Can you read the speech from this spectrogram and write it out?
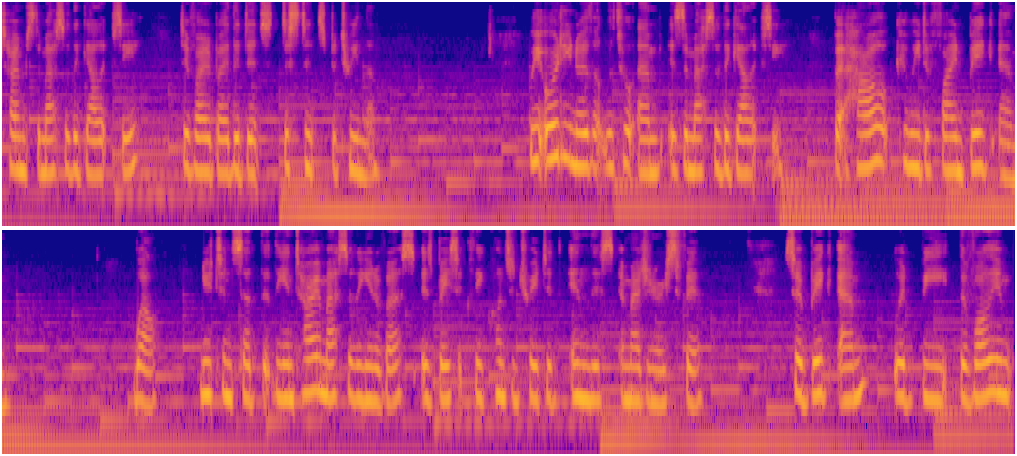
times the mass of the galaxy divided by the distance between them. We already know that little m is the mass of the galaxy, but how can we define big M? Well, Newton said that the entire mass of the universe is basically concentrated in this imaginary sphere. So big M would be the volume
